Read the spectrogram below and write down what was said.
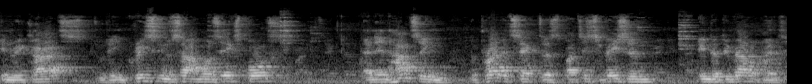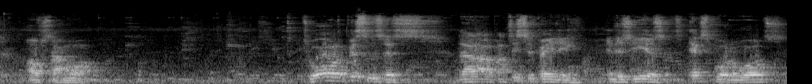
in regards to the increasing Samoa's exports and enhancing the private sector's participation in the development of Samoa. To all the businesses that are participating in this year's Export Awards,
